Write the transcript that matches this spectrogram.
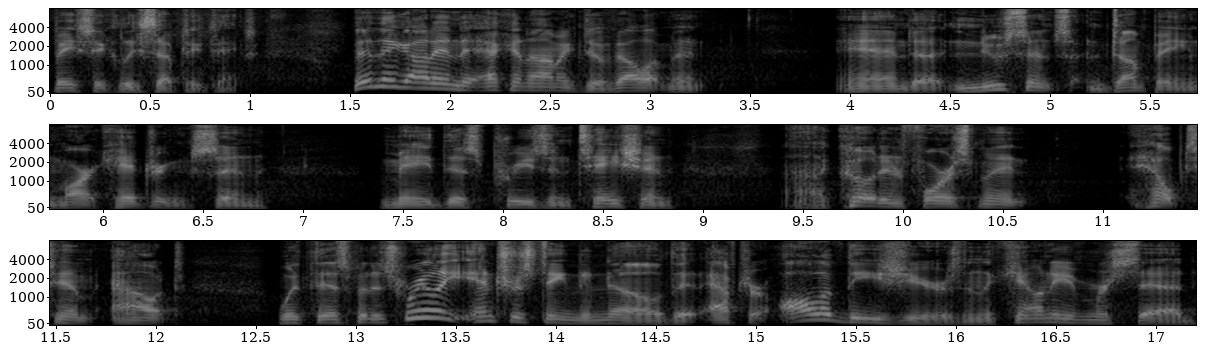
basically septic tanks. Then they got into economic development and uh, nuisance dumping. Mark Hendrickson made this presentation. Uh, code enforcement helped him out with this, but it's really interesting to know that after all of these years in the county of Merced,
